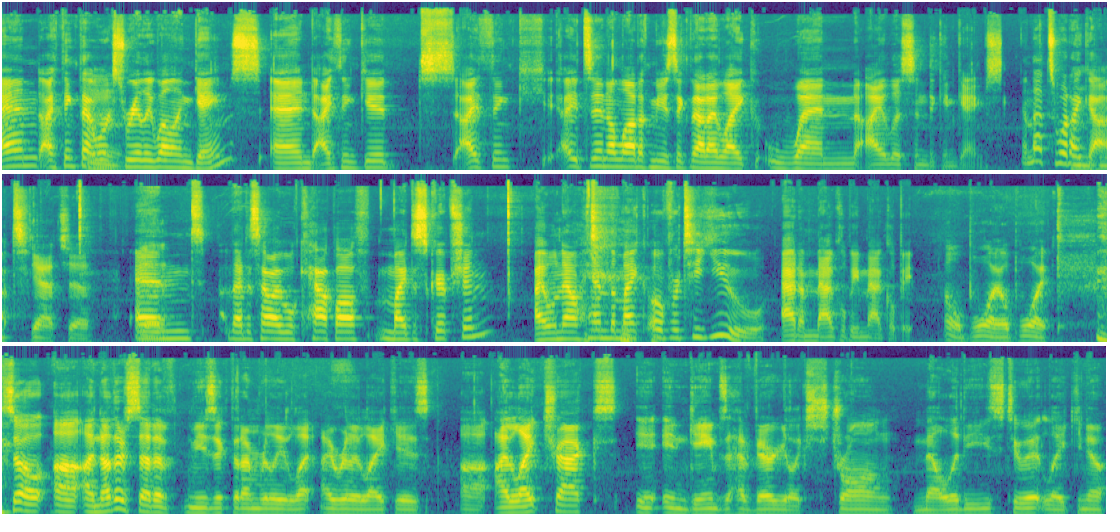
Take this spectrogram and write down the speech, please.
and i think that works really well in games and i think it's i think it's in a lot of music that i like when i listen to games and that's what i got Gotcha. and that is how I will cap off my description. I will now hand the mic over to you, Adam Magleby Magleby. Oh boy, oh boy. So uh, another set of music that I'm really li- I really like is uh, I like tracks in, in games that have very like strong melodies to it. Like you know,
